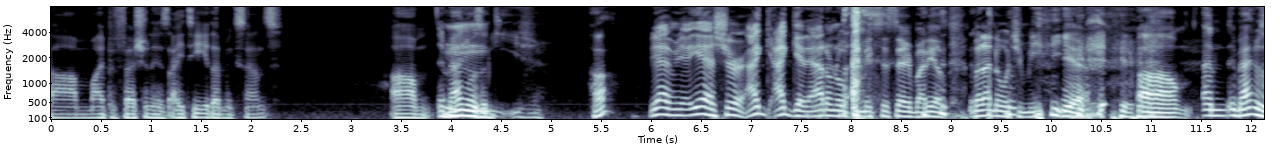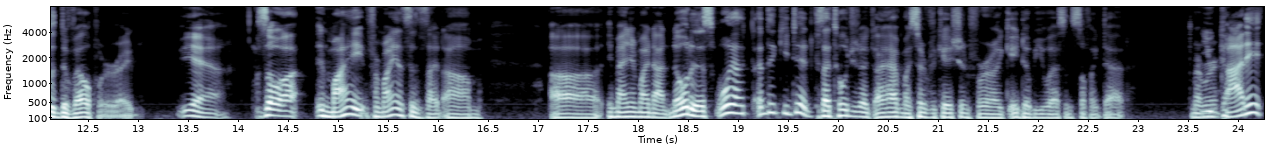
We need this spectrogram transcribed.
um, my profession is IT. If that makes sense. Um, Emmanuel's a Mm, huh? Yeah, I mean, yeah, sure. I I get it. I don't know if it makes sense to everybody else, but I know what you mean. Yeah. um, and Emmanuel's a developer, right? yeah. So uh, in my for my instance, that um, uh, Emmanuel might not notice. Well, I, I think you did because I told you like I have my certification for like AWS and stuff like that. Remember You got it?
